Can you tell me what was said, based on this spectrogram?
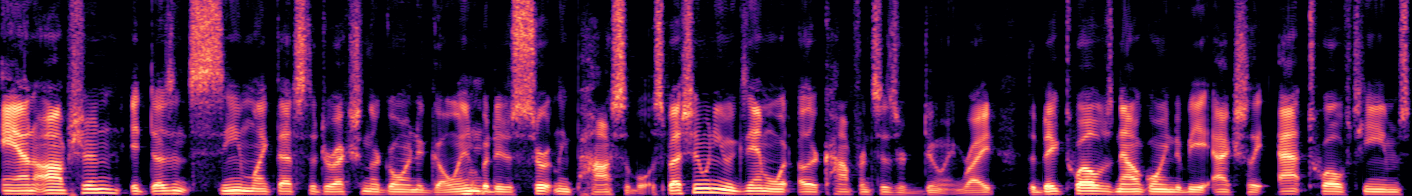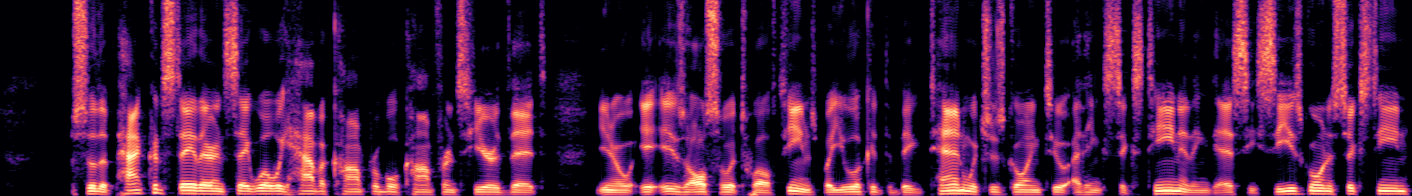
an option. It doesn't seem like that's the direction they're going to go in, but it is certainly possible, especially when you examine what other conferences are doing, right? The Big 12 is now going to be actually at 12 teams. So the Pac could stay there and say, well, we have a comparable conference here that, you know, is also at 12 teams. But you look at the Big 10, which is going to, I think, 16. I think the SEC is going to 16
